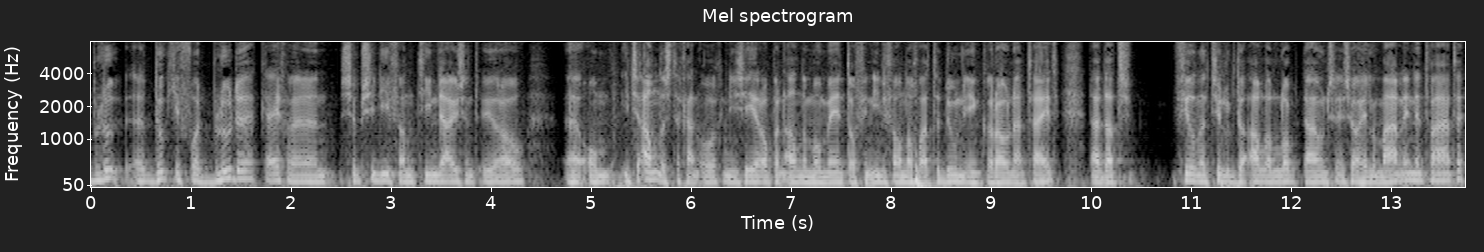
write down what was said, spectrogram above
bloed, eh, doekje voor het bloeden kregen we een subsidie van 10.000 euro. om iets anders te gaan organiseren op een ander moment. Of in ieder geval nog wat te doen in coronatijd. Nou, dat viel natuurlijk door alle lockdowns en zo helemaal in het water.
